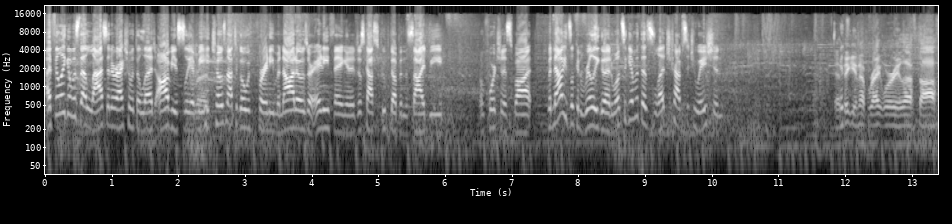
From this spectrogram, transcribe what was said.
I feel like it was that last interaction with the ledge. Obviously, I mean, he chose not to go with, for any Monados or anything, and it just got scooped up in the side B. Unfortunate spot. But now he's looking really good. Once again with this ledge trap situation. And picking up right where he left off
